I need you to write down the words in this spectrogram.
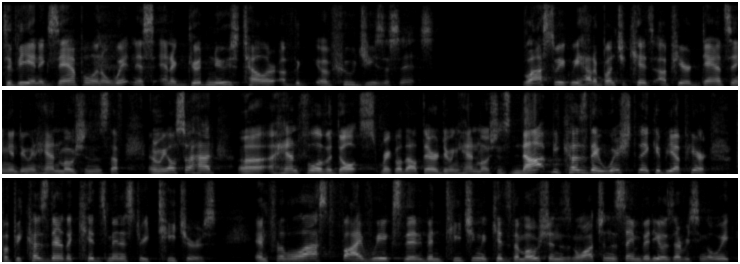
to be an example and a witness and a good news teller of, the, of who Jesus is. Last week, we had a bunch of kids up here dancing and doing hand motions and stuff. And we also had uh, a handful of adults sprinkled out there doing hand motions, not because they wished they could be up here, but because they're the kids' ministry teachers. And for the last five weeks, they had been teaching the kids the motions and watching the same videos every single week.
